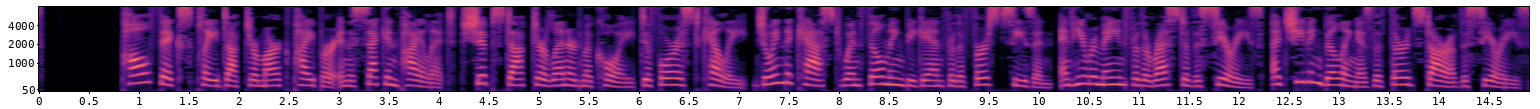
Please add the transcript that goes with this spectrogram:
Paul Fix played Dr. Mark Piper in the second pilot. Ship's Dr. Leonard McCoy DeForest Kelley joined the cast when filming began for the first season, and he remained for the rest of the series, achieving billing as the third star of the series.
